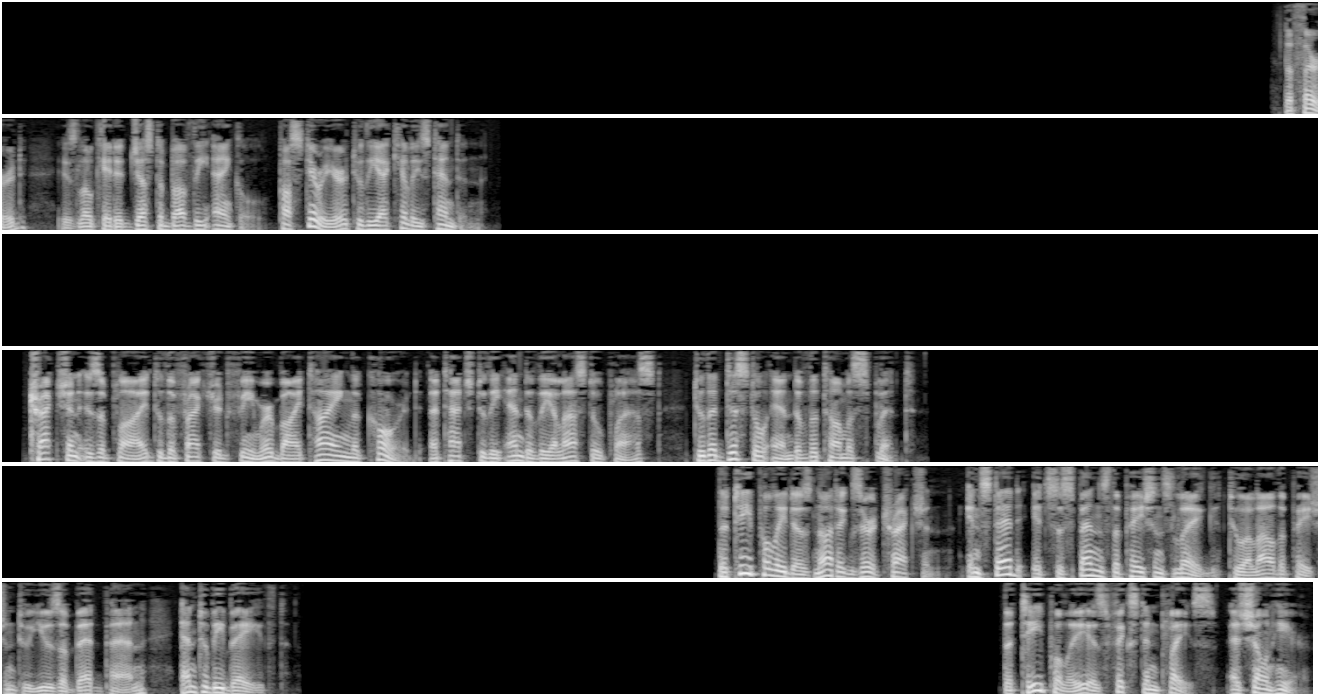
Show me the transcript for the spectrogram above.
The third is located just above the ankle, posterior to the Achilles tendon. Traction is applied to the fractured femur by tying the cord attached to the end of the elastoplast to the distal end of the Thomas splint. The T-pulley does not exert traction. Instead, it suspends the patient's leg to allow the patient to use a bedpan and to be bathed. The T-pulley is fixed in place, as shown here.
